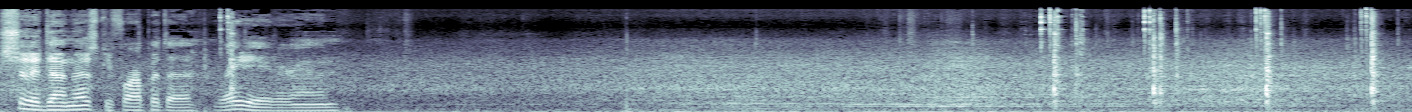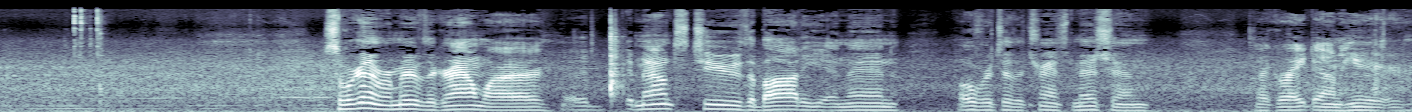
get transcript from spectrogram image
Should have done this before I put the radiator in. So we're going to remove the ground wire. It, it, mounts to the body and then over to the transmission, like right down here.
